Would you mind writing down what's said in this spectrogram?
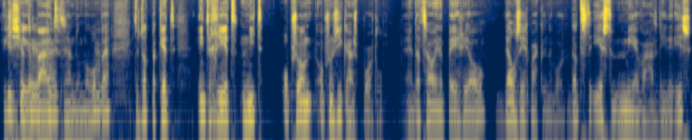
fysiotherapeut, ja, noem maar op. Ja. Hè. Dus dat pakket integreert niet op zo'n op zo'n ziekenhuisportal. En dat zou in een PGO wel zichtbaar kunnen worden. Dat is de eerste meerwaarde die er is.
